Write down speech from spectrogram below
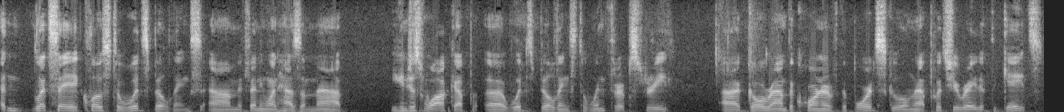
and let's say close to Woods Buildings? Um, if anyone has a map, you can just walk up uh, Woods Buildings to Winthrop Street, uh, go around the corner of the board school, and that puts you right at the gates.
